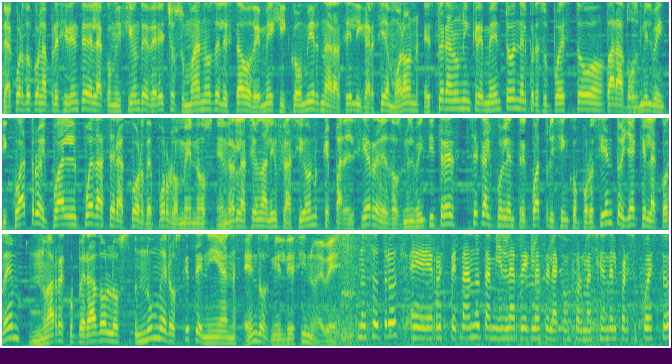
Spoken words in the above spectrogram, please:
De acuerdo con la presidenta de la Comisión de Derechos Humanos del Estado de México, Mirna Araceli García Morón, esperan un incremento en el presupuesto para 2024, el cual pueda ser acorde por lo menos en relación a la inflación que para el cierre de 2023 se calcula entre 4 y 5%, ya que la CODEM no ha recuperado los números que tenían en 2019. Nosotros, eh, respetando también las reglas de la conformación del presupuesto,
